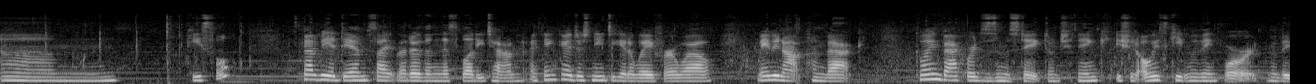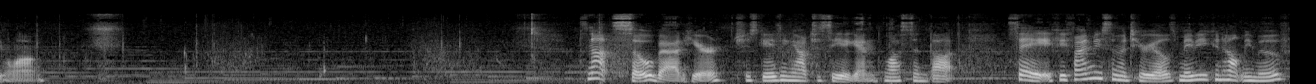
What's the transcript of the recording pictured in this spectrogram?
Um, peaceful? It's gotta be a damn sight better than this bloody town. I think I just need to get away for a while. Maybe not come back. Going backwards is a mistake, don't you think? You should always keep moving forward, moving along. It's not so bad here. She's gazing out to sea again, lost in thought. Say, if you find me some materials, maybe you can help me move?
